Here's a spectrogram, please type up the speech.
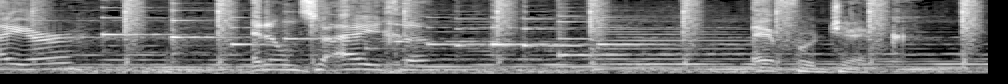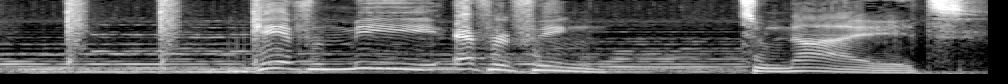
En onze eigen Afrojack. Give me everything tonight.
